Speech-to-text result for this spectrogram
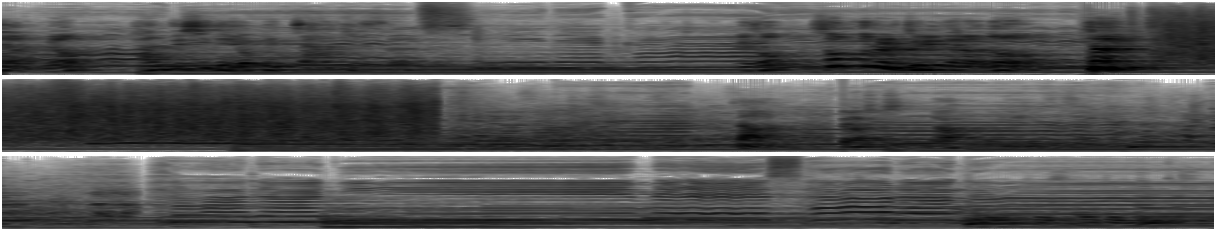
하지 않고요. 반드시 내 옆에 쫙 있어요. 그래서 선물을 드리더라도 자, 자, 하나님의 사랑 안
